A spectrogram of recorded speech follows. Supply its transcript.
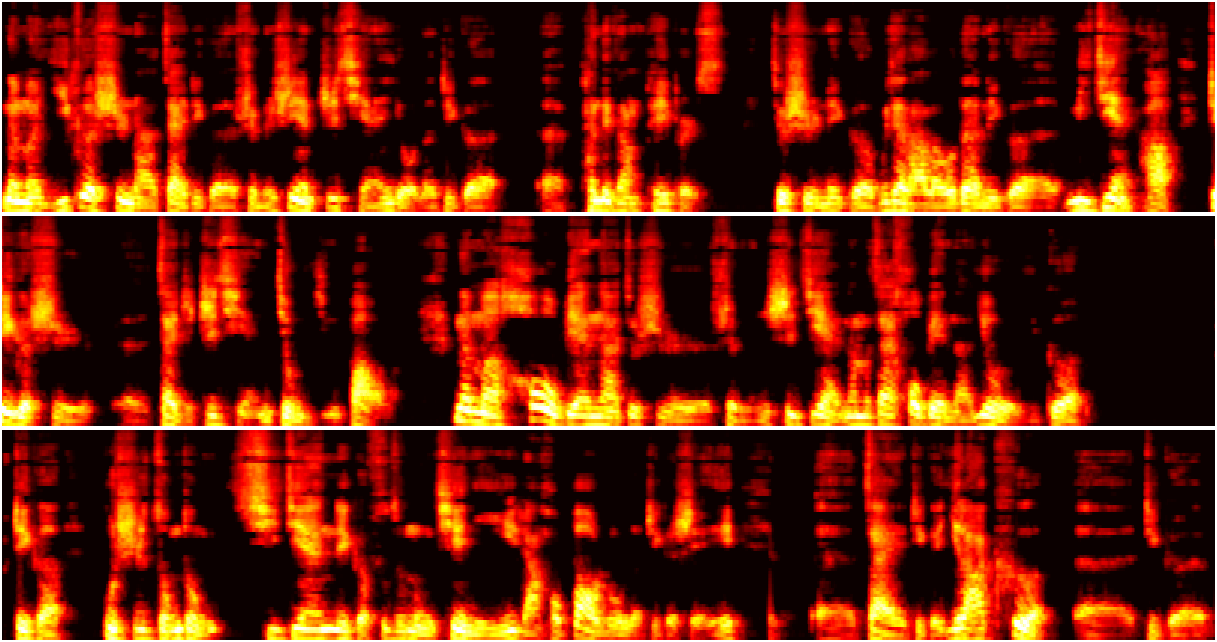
那么一个是呢，在这个水门事件之前，有了这个呃 Pentagon Papers。就是那个五角大楼的那个密件哈，这个是呃在这之前就已经报了。那么后边呢，就是水门事件。那么在后边呢，又有一个这个布什总统期间那个副总统切尼，然后暴露了这个谁呃，在这个伊拉克呃这个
